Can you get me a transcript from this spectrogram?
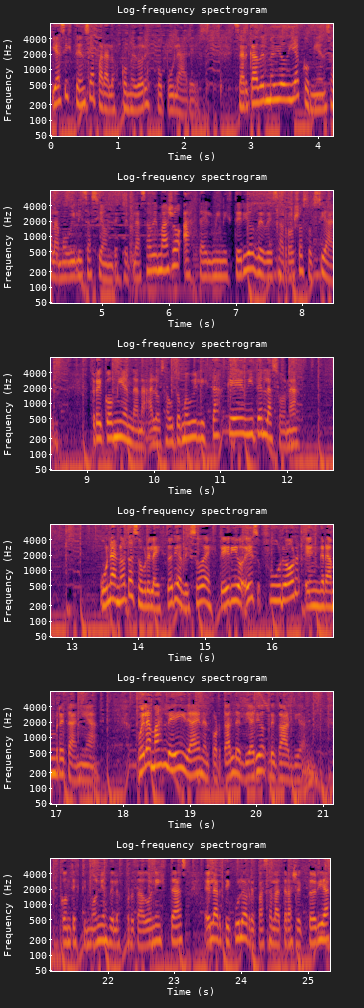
y asistencia para los comedores populares. Cerca del mediodía comienza la movilización desde Plaza de Mayo hasta el Ministerio de Desarrollo Social. Recomiendan a los automovilistas que eviten la zona. Una nota sobre la historia de Soda Stereo es furor en Gran Bretaña. Fue la más leída en el portal del diario The Guardian. Con testimonios de los protagonistas, el artículo repasa la trayectoria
